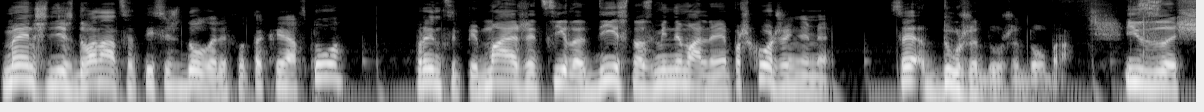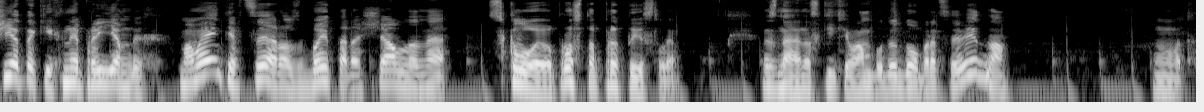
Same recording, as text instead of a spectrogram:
менш ніж 12 тисяч доларів отаке авто, в принципі, майже ціле, дійсно з мінімальними пошкодженнями. Це дуже-дуже добре. Із ще таких неприємних моментів це розбите, розчавлене скло. Його просто притисли. Не знаю, наскільки вам буде добре це видно. От.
